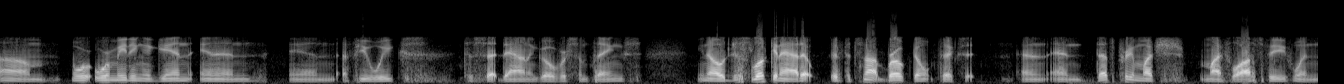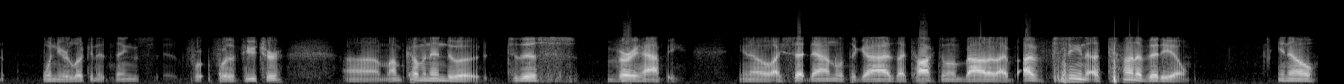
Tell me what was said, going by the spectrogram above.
Um, we're, we're meeting again in in a few weeks to sit down and go over some things. You know, just looking at it, if it's not broke, don't fix it, and and that's pretty much my philosophy when when you're looking at things for for the future. Um, I'm coming into a, to this very happy. You know, I sat down with the guys. I talked to them about it. I've I've seen a ton of video you know,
